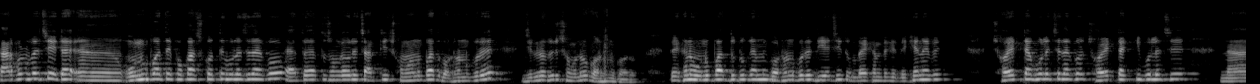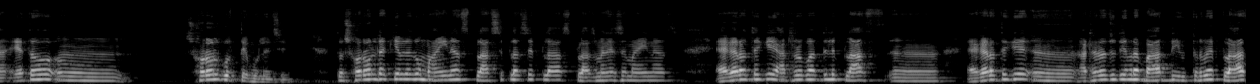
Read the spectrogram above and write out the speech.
তারপর বলেছে এটা অনুপাতে প্রকাশ করতে বলেছে দেখো, এত এত সংখ্যা বলে চারটি সমানুপাত গঠন করে যে কোনো দুটি সমানুপাত গঠন করো। তো এখানে অনুপাত দুটোকে আমি গঠন করে দিয়েছি, তোমরা এখান থেকে দেখে নেবে। ছয়েরটা বলেছে দেখো, ছয়েরটা কি বলেছে? না, এত সরল করতে বলেছে। তো সরলটা কি হবে? দেখো মাইনাস প্লাসে প্লাসে প্লাস প্লাস মাইনাসে মাইনাস এগারো থেকে আঠারো বাদ দিলে প্লাস এগারো থেকে আঠারো যদি আমরা বাদ দিই, উত্তর হবে প্লাস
